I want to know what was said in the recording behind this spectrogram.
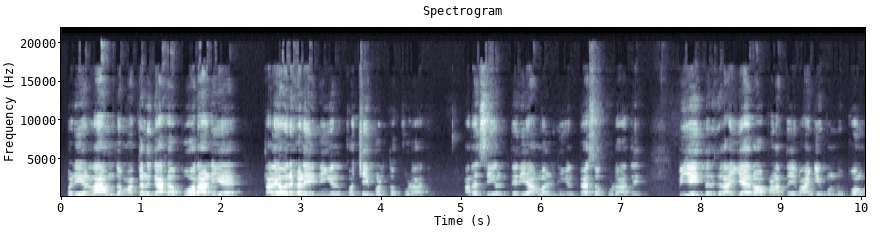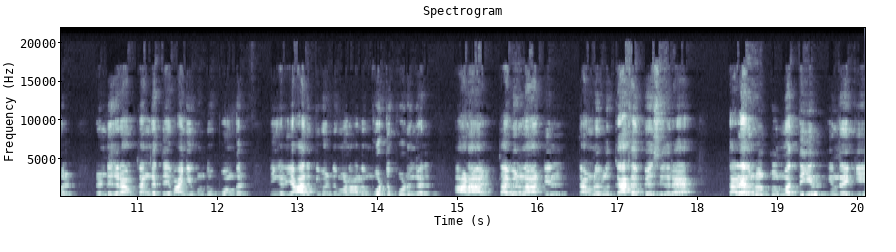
இப்படியெல்லாம் இந்த மக்களுக்காக போராடிய தலைவர்களை நீங்கள் கொச்சைப்படுத்தக்கூடாது. அரசியல் தெரியாமல் நீங்கள் பேசக்கூடாது. விஜய் தருகிற ஐயாயிரம் ரூபா பணத்தை வாங்கி கொண்டு போங்கள் ரெண்டு கிராம் தங்கத்தை வாங்கி கொண்டு போங்கள். நீங்கள் யாருக்கு வேண்டுமானாலும் ஓட்டு போடுங்கள். ஆனால் தமிழ்நாட்டில் தமிழர்களுக்காக பேசுகிற தலைவர்களுக்கு மத்தியில் இன்றைக்கு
